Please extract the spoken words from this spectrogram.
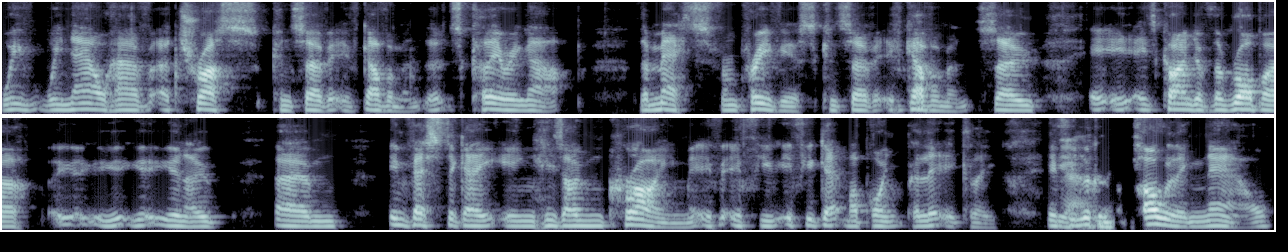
We we now have a Truss conservative government that's clearing up the mess from previous conservative governments. So it, it's kind of the robber, you, you know, um, investigating his own crime. If if you if you get my point politically, if yeah. you look at the polling now,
